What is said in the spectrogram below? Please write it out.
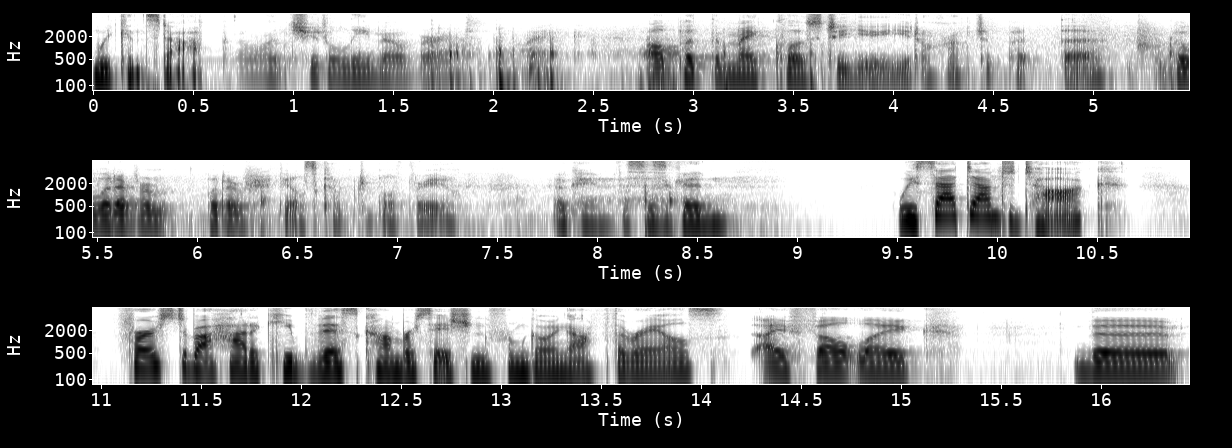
we can stop. I want you to lean over into the mic. I'll put the mic close to you. You don't have to put the, but whatever, whatever feels comfortable for you. Okay, this is good. We sat down to talk, first about how to keep this conversation from going off the rails. I felt like the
